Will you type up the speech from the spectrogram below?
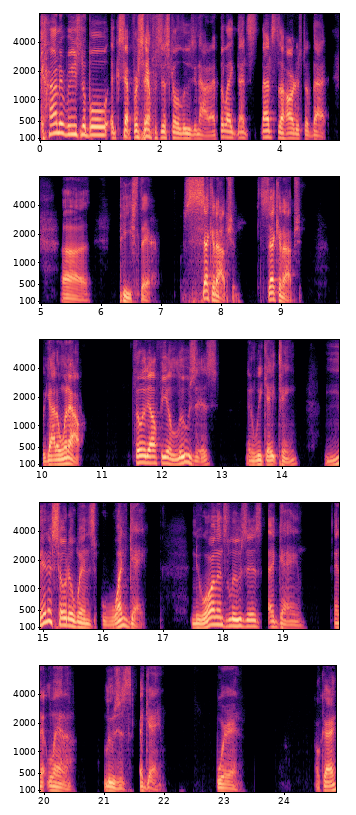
kind of reasonable, except for San Francisco losing out. I feel like that's that's the hardest of that uh, piece there. Second option, Second option, we got to win out. Philadelphia loses in week 18. Minnesota wins one game. New Orleans loses a game, and Atlanta loses a game. We're in. Okay.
